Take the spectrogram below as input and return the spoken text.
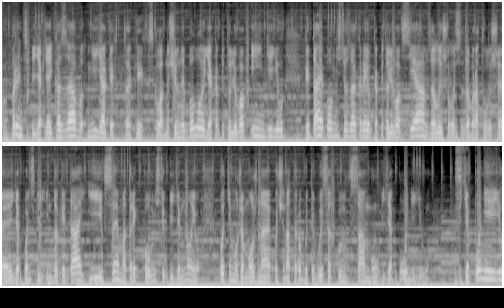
В принципі, як я й казав, ніяких таких складнощів не було. Я капітулював Індію, Китай повністю закрив, капітулював Сіам, залишилося забрати лише японський індокитай, і все, матрик повністю піді мною. Потім уже можна починати робити висадку в саму Японію. З Японією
